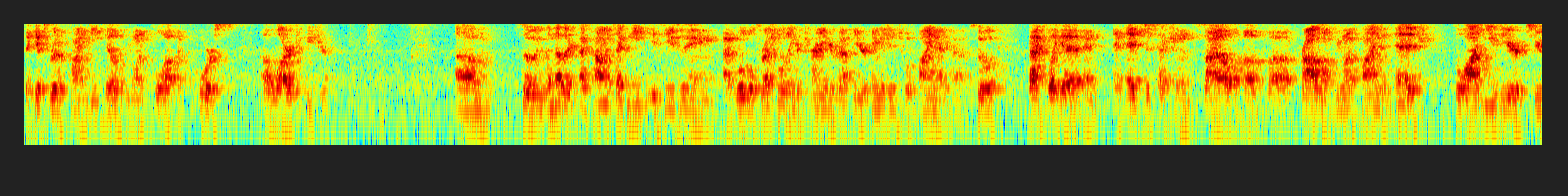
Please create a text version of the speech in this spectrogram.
that gets rid of fine details if you want to pull out a coarse, a large feature. Um, so another a common technique is using a global thresholding. You're turning your, your image into a binary value. So back to like a, an, an edge detection style of uh, problem. If you want to find an edge, it's a lot easier to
